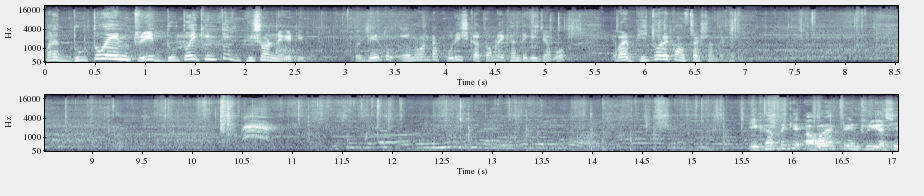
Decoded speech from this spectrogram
মানে দুটো এন্ট্রি দুটোই কিন্তু ভীষণ নেগেটিভ তো যেহেতু এন ওয়ানটা পরিষ্কার, তো আমরা এখান থেকেই যাব। এবার ভিতরে কনস্ট্রাকশন দেখা যাক। এখান থেকে আবার একটা এন্ট্রি আছে,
